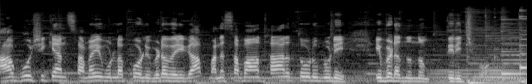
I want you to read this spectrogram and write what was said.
ആഘോഷിക്കാൻ സമയമുള്ളപ്പോൾ ഇവിടെ വരിക മനസമാധാനത്തോടു കൂടി ഇവിടെ നിന്നും തിരിച്ചു പോകാം.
